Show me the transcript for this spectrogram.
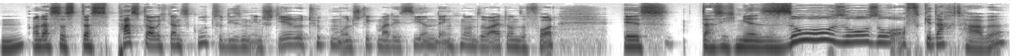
Hm? und das ist, das passt, glaube ich, ganz gut zu diesem in Stereotypen und Stigmatisieren denken und so weiter und so fort, ist, dass ich mir so, so, so oft gedacht habe,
